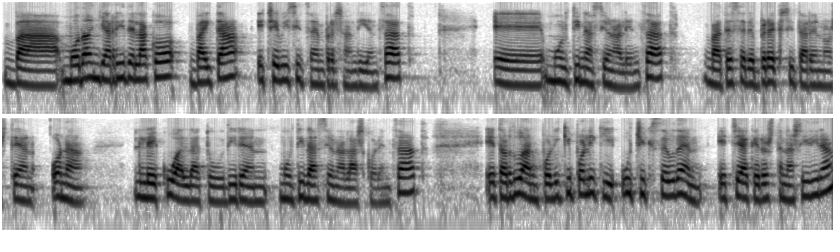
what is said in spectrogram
ba, modan jarri delako baita etxe bizitza enpresa handientzat, e, multinazionalentzat, batez ere Brexitaren ostean ona leku aldatu diren multinazional askorentzat, eta orduan poliki-poliki utxik zeuden etxeak erosten hasi dira,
